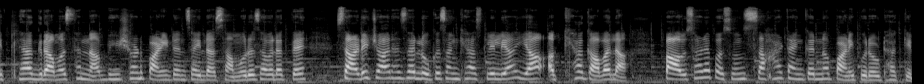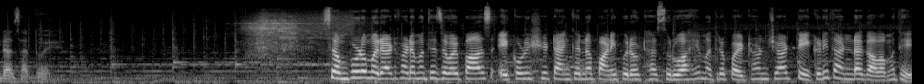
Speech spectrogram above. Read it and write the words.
इथल्या ग्रामस्थांना भीषण पाणी टंचाईला सामोरं जावं लागतंय. साडेचार हजार लोकसंख्या असलेल्या या अख्ख्या गावाला पावसाळ्यापासून सहा टँकरनं पाणी पुरवठा केला जातोय. संपूर्ण मराठवाड्यामध्ये जवळपास एकोणीसशे टँकरनं पाणी पुरवठा सुरू आहे. मात्र पैठणच्या टेकडी तांडा गावामध्ये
